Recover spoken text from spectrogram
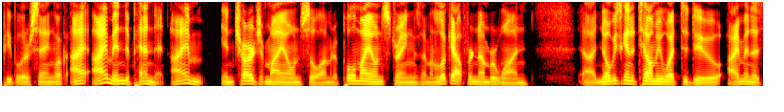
people are saying, look, I, I'm independent. I'm in charge of my own soul. I'm going to pull my own strings. I'm going to look out for number one. Uh, nobody's going to tell me what to do. I'm going to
